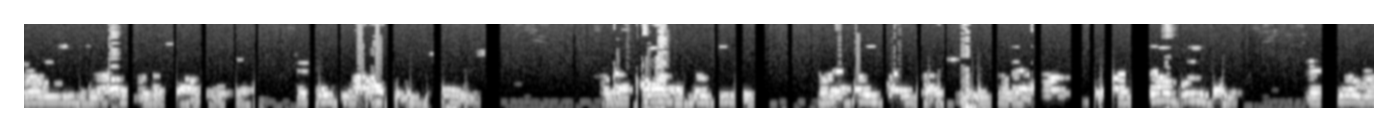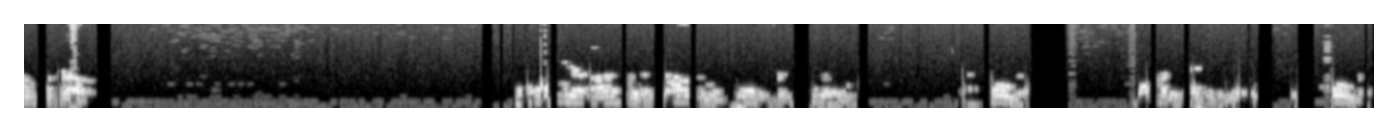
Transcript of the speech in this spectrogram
where we need to be honest with ourselves and with Him. There are things in our life that need to change. No matter how long I've known Jesus, no matter how many times I've seen no matter how, if I'm there's still room for growth. If we are honest with ourselves and uh, with Him in verse 2, wholeness. That's what integrity is. It's wholeness.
